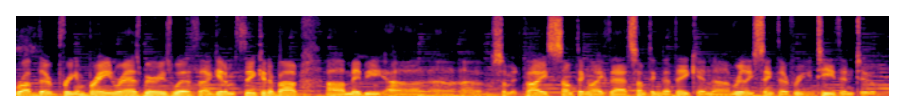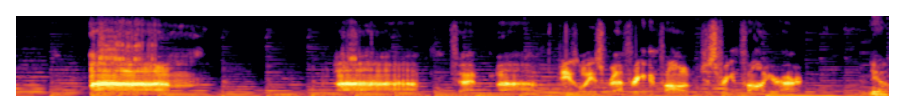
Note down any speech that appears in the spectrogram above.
rub their freaking brain raspberries with? Get them thinking about maybe some advice, something like that, something that they can really sink their freaking teeth into. Uh, freaking follow, just freaking follow your heart. Yeah.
